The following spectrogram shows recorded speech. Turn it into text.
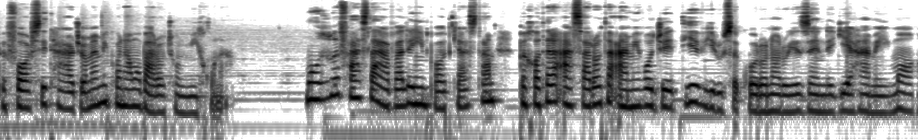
به فارسی ترجمه می‌کنم و براتون می‌خونم. موضوع فصل اول این پادکست هم به خاطر اثرات عمیق و جدی ویروس کرونا روی زندگی همه ما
